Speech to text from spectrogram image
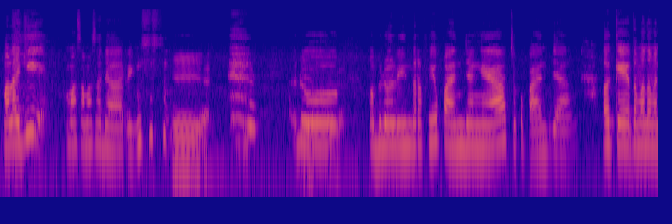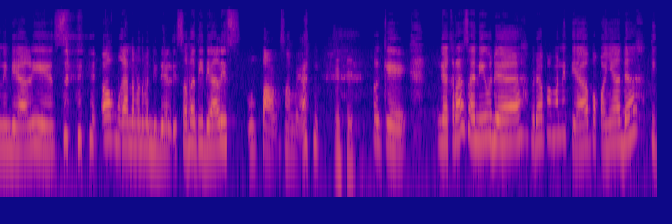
Apalagi masa-masa daring. iya. Aduh, gitu. Ngobrol interview panjang ya, cukup panjang. Oke, teman-teman idealis. oh, bukan teman-teman idealis, sobat idealis. Lupa aku sampean. Oke, nggak kerasa nih udah berapa menit ya? Pokoknya ada 30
